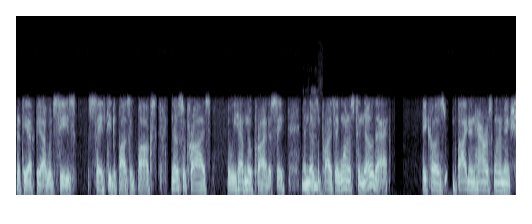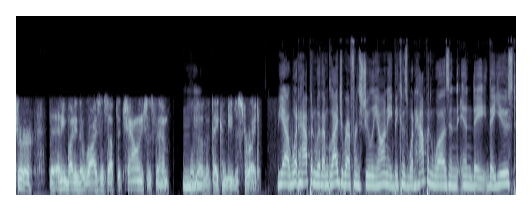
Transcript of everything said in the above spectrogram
that the FBI would seize safety deposit box. No surprise that we have no privacy, and no mm-hmm. surprise they want us to know that because Biden and Harris want to make sure that anybody that rises up that challenges them will mm-hmm. know that they can be destroyed. Yeah, what happened with I'm glad you referenced Giuliani because what happened was and and they they used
